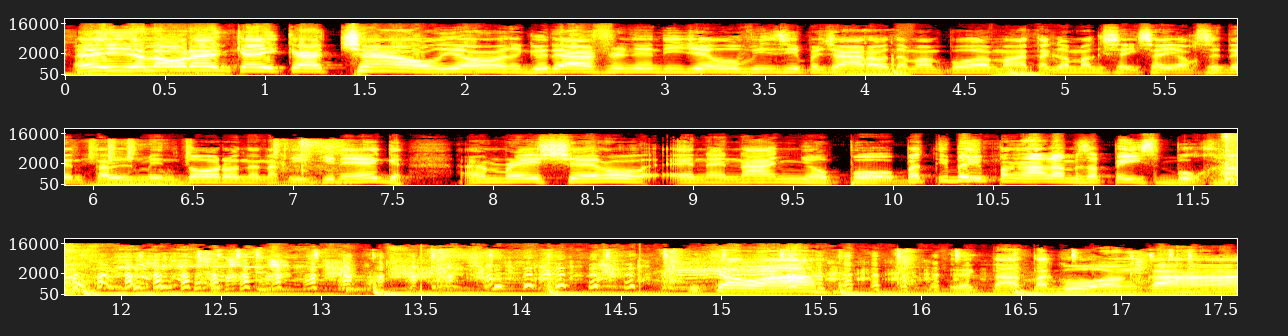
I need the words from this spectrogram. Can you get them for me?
Hey, hello rin kay Kachal. Yon, good afternoon DJ LVZ. Pacharaw naman po ang mga taga Magsaysay Occidental Mindoro na nakikinig. I'm Rachel and Ananyo po. Ba't iba yung pangalan sa Facebook ha? Ikaw ha? Nagtataguan ka ha?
